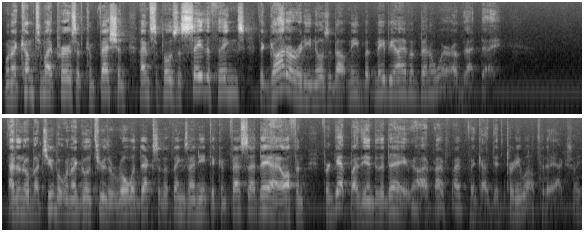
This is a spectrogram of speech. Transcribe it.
When I come to my prayers of confession, I am supposed to say the things that God already knows about me, but maybe I haven't been aware of that day. I don't know about you, but when I go through the Rolodex of the things I need to confess that day, I often forget by the end of the day. You know, I, I, I think I did pretty well today, actually.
